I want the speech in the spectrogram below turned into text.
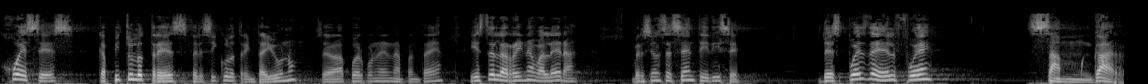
jueces capítulo 3, versículo 31. Se va a poder poner en la pantalla. Y esta es la Reina Valera, versión 60, y dice, después de él fue Samgar.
